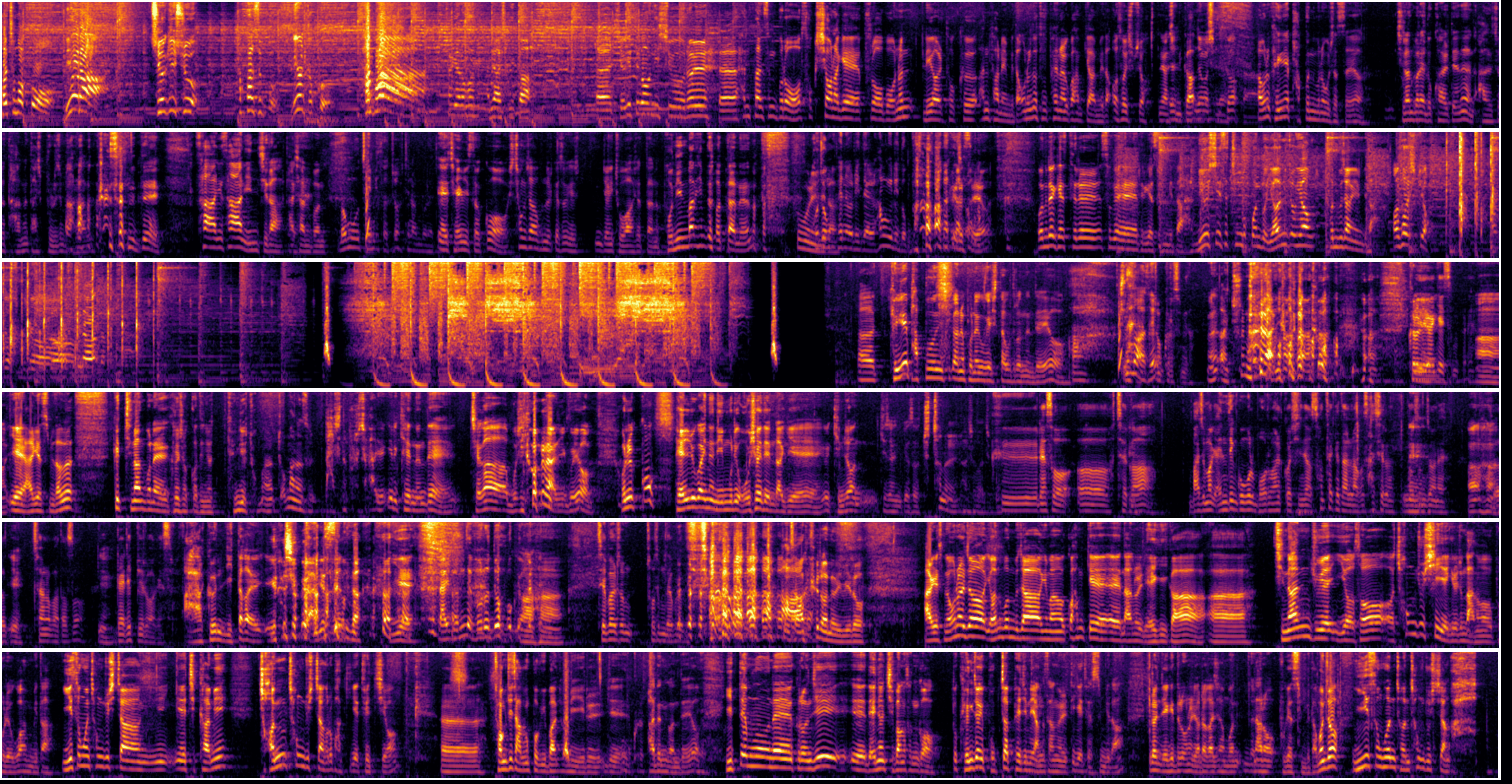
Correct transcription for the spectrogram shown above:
거쳐먹고 리얼한 지역 이슈 한판 승부 리얼 토크 한판! 시청자 여러분 안녕하십니까? 에, 지역의 뜨거운 이슈를 에, 한판 승부로 속 시원하게 풀어보는 리얼 토크 한판입니다. 오늘도 두 패널과 함께합니다. 어서 오십시오. 안녕하십니까? 안녕하십니까. 아, 오늘 굉장히 바쁜 분을 오셨어요. 지난번에 녹화할 때는 아저 다음엔 다시 부르지 말라고 그랬었는데 사안이 사안인지라 다시 한번 너무 재밌었죠 지난번에도. 예, 재미있었고 시청자분들께서 굉장히 좋아하셨다는 본인만 힘들었다는 부분입니다. 고정 패널이 될 확률이 높으죠. 그랬어요. 오늘의 게스트를 소개해드리겠습니다. 뉴시스 충북본부 연종영 본부장입니다. 어서 오십시오. 반갑습니다. 반갑습니다. 어, 굉장히 바쁜 시간을 보내고 계시다고 들었는데요. 출마하세요? 좀 그렇습니다. 아, 아니, 출마는 아니어갖고. 그럴 예. 리가 있겠습니까? 예. 아, 예, 알겠습니다. 그, 그 지난번에 그러셨거든요. 굉장히 조만, 조만한 소리, 다시는 부르지 마. 이렇게 했는데, 제가 모신 건 아니고요. 오늘 꼭 밸류가 있는 인물이 오셔야 된다기에, 김전 기자님께서 추천을 하셔가지고. 그래서 어, 제가 마지막 엔딩곡을 뭐로 할 것이냐 선택해 달라고 사실은 네. 방송 전에 아하, 저 예. 제안을 받아서 예. 레리비로 하겠습니다. 아, 그건 이따가 얘기하시고요. 알겠습니다. 예. 날 좀내 물어도. 아하. 제발 좀 저 좀 내버려 두십시오. 아, 그런 의미로. 알겠습니다. 오늘 저 연본부장님하고 함께 나눌 얘기가 아, 지난주에 이어서 어, 청주시 얘기를 좀 나눠보려고 합니다. 이승훈 청주시장의 직함이 전 청주시장으로 바뀌게 됐지요. 어, 정치자금법 위반 혐의를 이제 받은 건데요. 이 때문에 그런지 예, 내년 지방선거 또 굉장히 복잡해지는 양상을 띠게 됐습니다. 이런 얘기들 오늘 여러 가지 한번 나눠보겠습니다. 먼저 이승훈 전 청주시장. 아,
